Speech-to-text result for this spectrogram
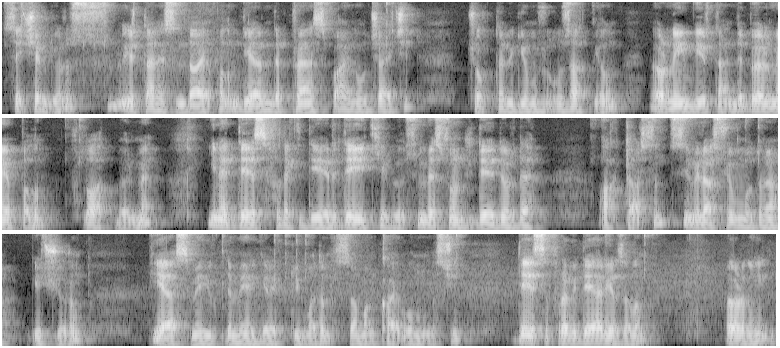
seçebiliyoruz. Bir tanesini daha yapalım. Diğerinde prensip aynı olacağı için çok da videomuzu uzatmayalım. Örneğin bir tane de bölme yapalım. Float bölme. Yine D0'daki değeri D2'ye bölsün ve sonucu D4'e aktarsın. Simülasyon moduna geçiyorum. PLS'me yüklemeye gerek duymadım. Zaman kaybı olmaması için. D0'a bir değer yazalım. Örneğin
